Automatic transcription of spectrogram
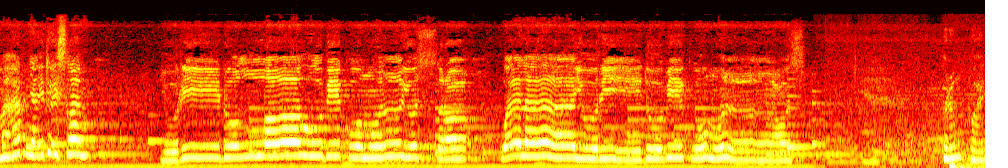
maharnya itu Islam. Yuridullahu bikumul yusra wala yuridu bikumul. Perempuan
